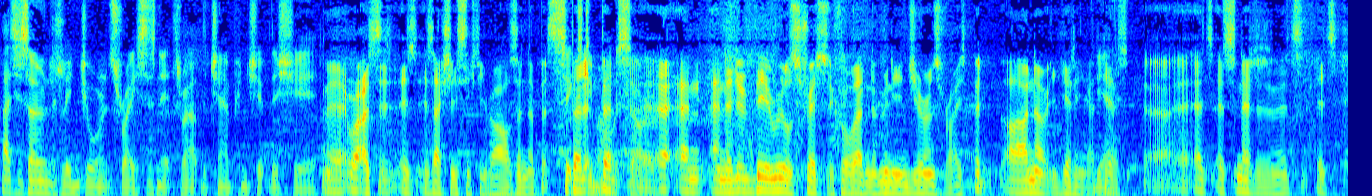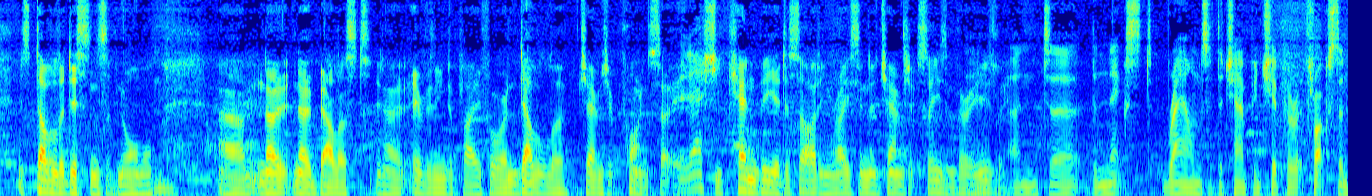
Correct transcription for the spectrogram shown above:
That's its own little endurance race, isn't it, throughout the championship this year? Yeah, well, it's, it's, it's actually 60 miles, isn't it? But, 60 but, miles, but, sorry. uh, and, and it would be a real stretch to call that a mini endurance race, but I know what you're getting at, Yeah. yes. Uh, it's, it's netted and it's, it's, it's double the distance of normal. Mm. Um, no, no ballast, you know, everything to play for, and double the championship points. So it actually can be a deciding race in the championship season very easily. and uh, the next rounds of the championship are at Thruxton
